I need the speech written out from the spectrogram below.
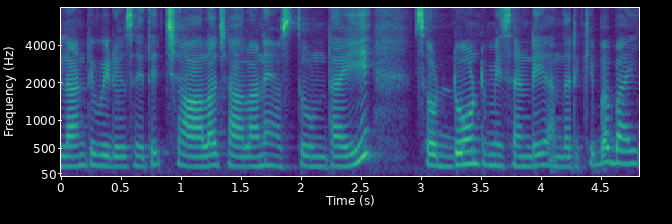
ఇలాంటి వీడియోస్ అయితే చాలా చాలానే వస్తూ ఉంటాయి. సో డోంట్ మిస్ అండి. అందరికీ బాయ్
